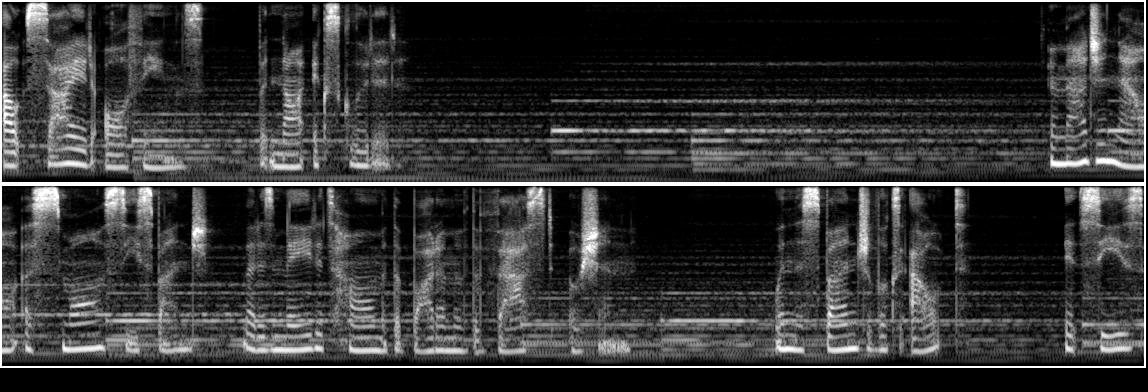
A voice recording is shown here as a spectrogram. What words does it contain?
outside all things, but not excluded. Imagine now a small sea sponge that has made its home at the bottom of the vast ocean. When the sponge looks out, it sees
